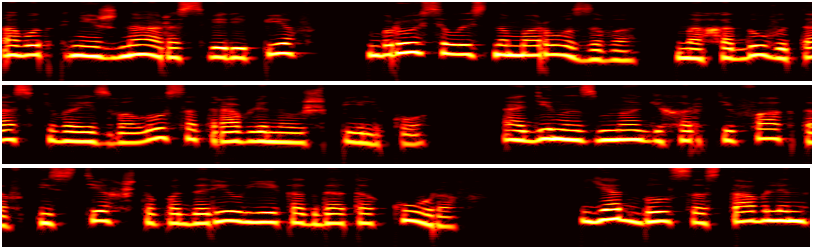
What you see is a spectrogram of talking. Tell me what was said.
а вот княжна, рассверепев, бросилась на Морозова, на ходу вытаскивая из волос отравленную шпильку. Один из многих артефактов из тех, что подарил ей когда-то Куров. Яд был составлен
